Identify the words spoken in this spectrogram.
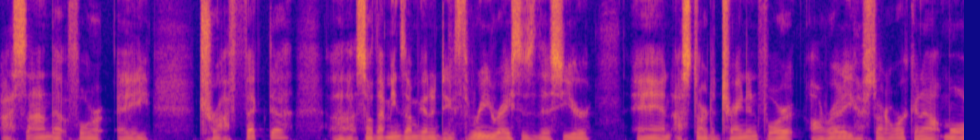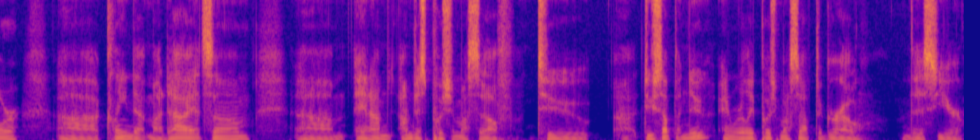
I signed up for a trifecta. Uh, so that means I'm going to do three races this year. And I started training for it already. I started working out more, uh, cleaned up my diet some, um, and I'm I'm just pushing myself to uh, do something new and really push myself to grow this year.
